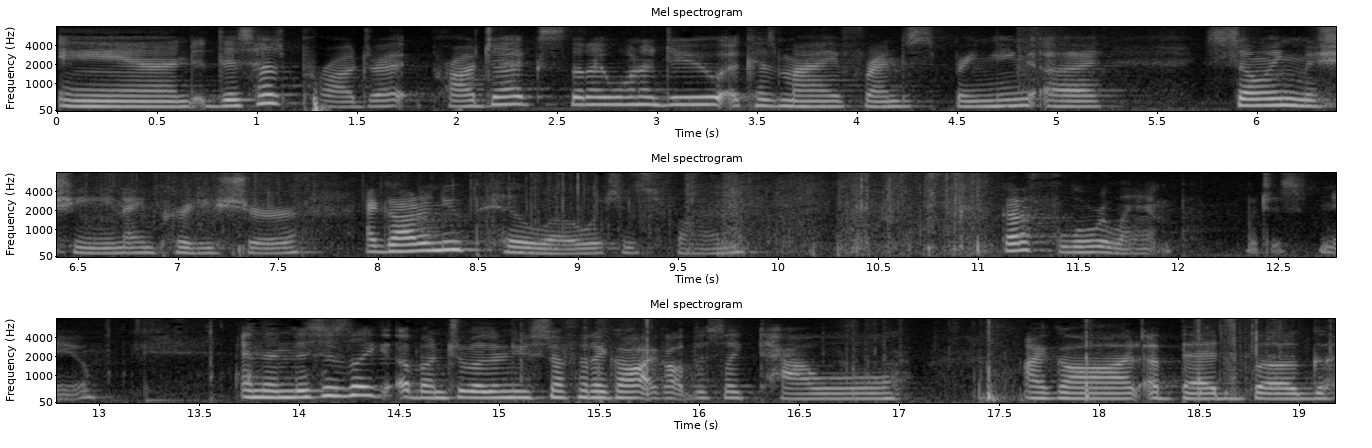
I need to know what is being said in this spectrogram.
and this has project projects that I want to do because my friend is bringing a sewing machine, I'm pretty sure. I got a new pillow, which is fun. Got a floor lamp, which is new. And then this is like a bunch of other new stuff that I got. I got this like towel. I got a bed bug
